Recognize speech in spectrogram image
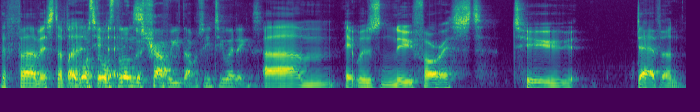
the furthest I've done in what's, the, two what's the longest travel you've done between two weddings? Um, it was New Forest to Devon.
